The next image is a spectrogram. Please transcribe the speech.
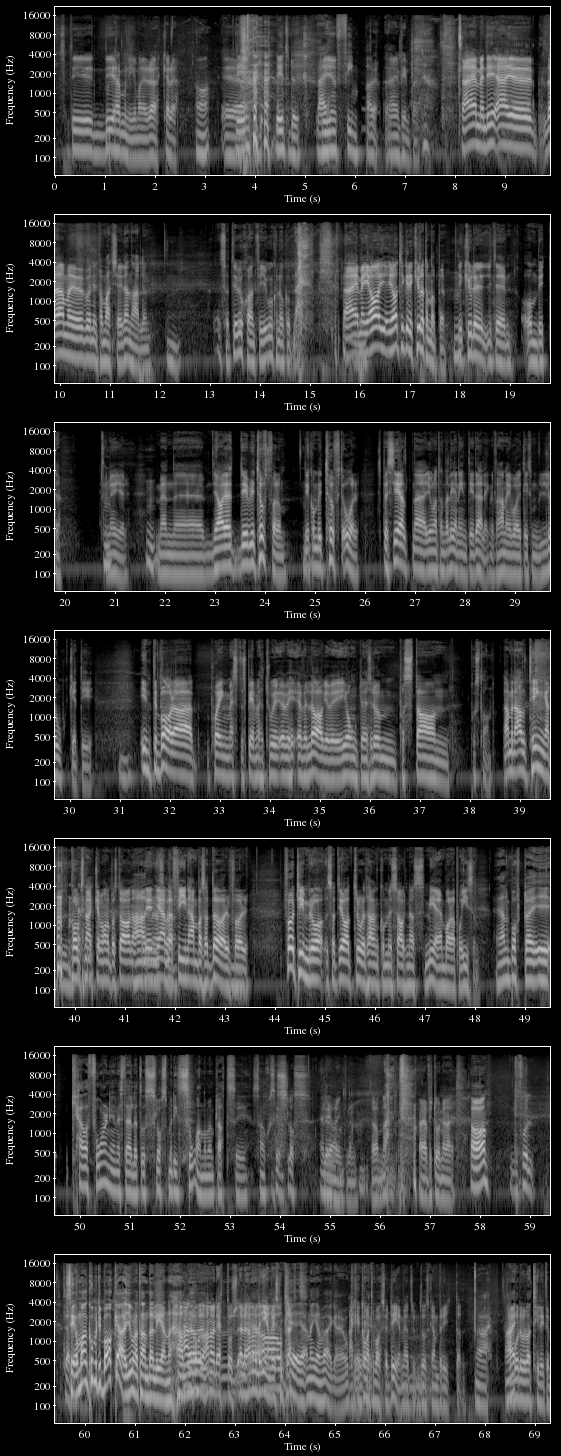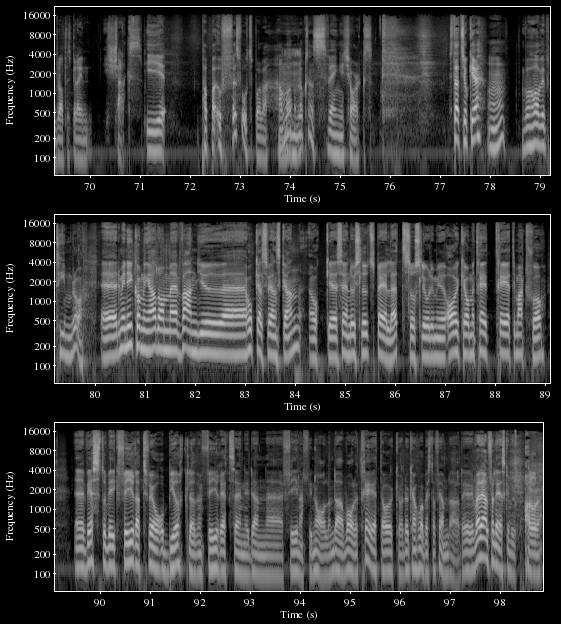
Så det, är, det är harmoni om man är rökare. Ja. Eh, Det är inte du. Det är inte du. Du är Nej. ju en fimpare. Nej, en fimpare. Nej, men det är ju... Där har man ju vunnit ett par matcher i den hallen. Så det är väl skönt för Djurgården kunde åka upp. Nej, Nej men jag, jag tycker det är kul att de är uppe. Det är kul med lite ombyte för Nöjer. Men eh, ja, ja, det blir tufft för dem. Det kommer bli ett tufft år. Speciellt när Jonathan Dahlén inte är där längre, för han har ju varit liksom loket i... Inte bara poängmässigt och spelmässigt, tror jag över, överlag. Över, I omklädningsrum, på stan. På stan. Ja, men allting. Att folk snackar med honom på stan och han är en jävla fin ambassadör för, för Timrå. Så att jag tror att han kommer saknas mer än bara på isen. Är han borta i Kalifornien istället och slåss med din son om en plats i San Jose? Slåss. Eller Eller ja. ja. inte, men... Ja, men- ja, jag förstår vad du menar. Ja, träffa- Se om han kommer tillbaka, Jonathan Dahlén. Han, Han, är- kommer, han har väl ett års... Eller han har väl Ja, envägskontrakt. okej, han är envägare. han okej, kan komma okej. tillbaka för det, men jag tror, då ska han bryta. Nej. Han Nej. borde väl vara tillräckligt bra för att spela in i Sharks. I pappa Uffes fotspår va? Han var Mm. väl också en sväng i Sharks. Stadsjocke, Mm. Vad har vi på Timrå? Eh, de är nykomlingar. De vann ju eh, Hockeyallsvenskan och eh, sen då i slutspelet så slog de ju AIK med 3 3-1 i matcher. Eh, Västervik 4-2 och Björklöven 4-1 sen i den eh, fina finalen. Där var det 3-1 AIK. Det kanske var bästa fem där. Det var i alla fall det jag skrev upp. Ja, då det.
